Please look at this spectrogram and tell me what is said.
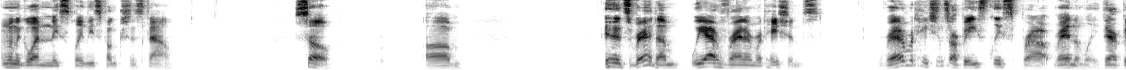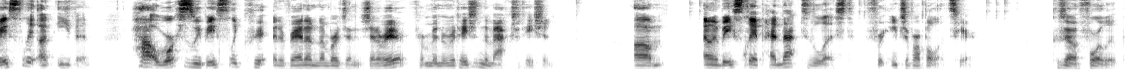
I'm going to go ahead and explain these functions now. So, um, if it's random, we have random rotations. Random rotations are basically spread out randomly. They are basically uneven. How it works is we basically create a random number generator from min rotation to max rotation. Um, and we basically append that to the list for each of our bullets here, because we have a for loop.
